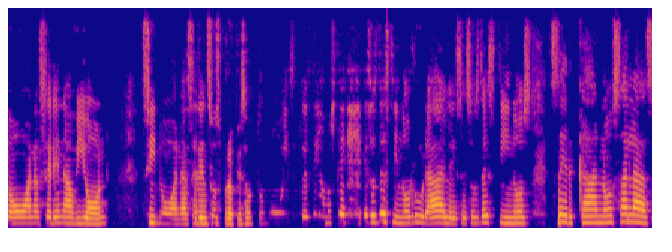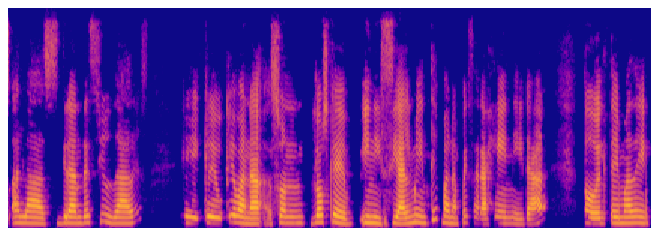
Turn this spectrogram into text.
no van a ser en avión, sino van a ser en sus propios automóviles. Entonces, digamos que esos destinos rurales, esos destinos cercanos a las, a las grandes ciudades, eh, creo que van a, son los que inicialmente van a empezar a generar todo el tema de,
